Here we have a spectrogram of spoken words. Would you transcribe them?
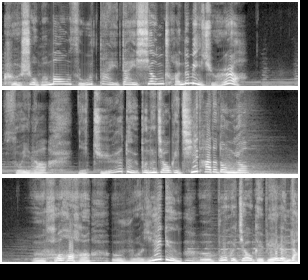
可是我们猫族代代相传的秘诀啊，所以呢，你绝对不能交给其他的动物哟。”“呃，好，好，好，我一定呃不会交给别人的。”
